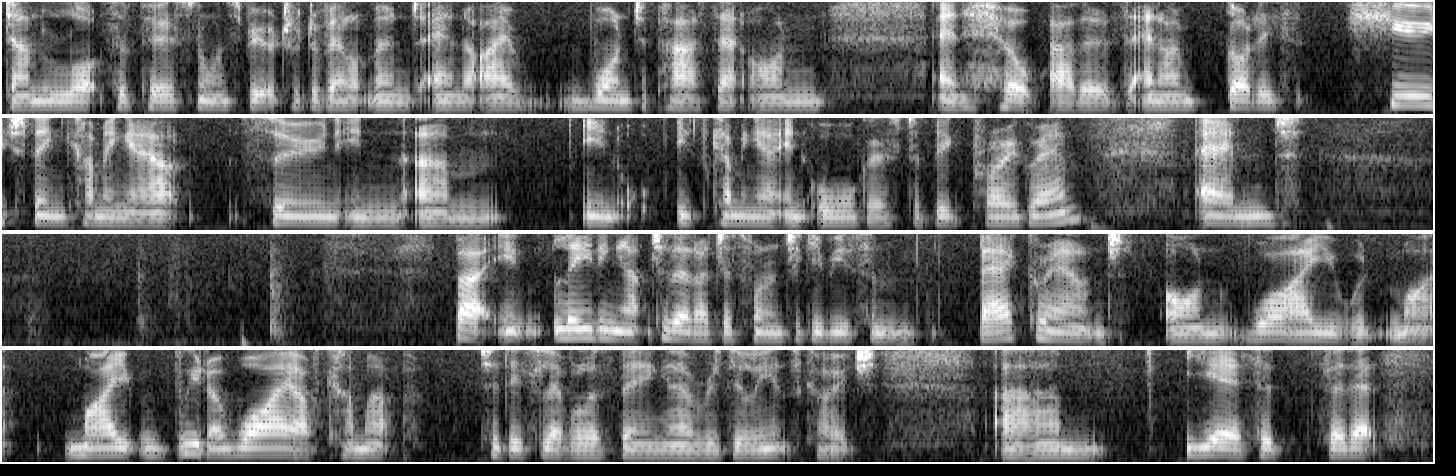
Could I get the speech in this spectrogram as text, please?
done lots of personal and spiritual development and I want to pass that on and help others. And I've got this huge thing coming out soon in um, in it's coming out in August a big program. And but in, leading up to that I just wanted to give you some background on why you would might my you know why I've come up to this level as being a resilience coach. Um, yeah, so, so that's,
